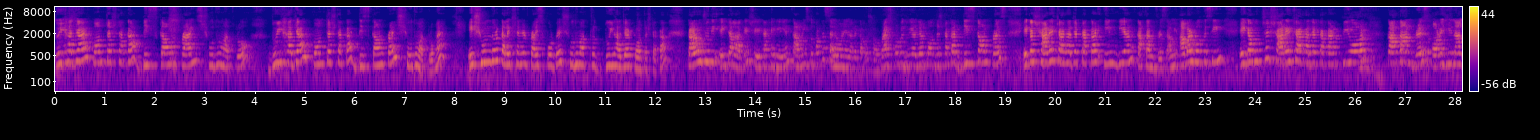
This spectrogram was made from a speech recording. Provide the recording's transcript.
দুই হাজার পঞ্চাশ টাকা ডিসকাউন্ট প্রাইস শুধুমাত্র দুই হাজার পঞ্চাশ টাকা ডিসকাউন্ট প্রাইস শুধুমাত্র হ্যাঁ? এই সুন্দর কালেকশনের প্রাইস পড়বে শুধুমাত্র দুই হাজার পঞ্চাশ টাকা। কারও যদি এইটা লাগে সেটাকে নিয়ে নিন। কামিজ দোপাট্টা স্যালোয়ার এনারের কাপড় সহ। প্রাইস পড়বে দুই হাজার পঞ্চাশ টাকা। ডিসকাউন্ট প্রাইস এটা সাড়ে চার হাজার টাকার ইন্ডিয়ান কাতান ড্রেস আমি আবার বলতেছি এটা হচ্ছে সাড়ে চার হাজার টাকার পিওর কাতান ড্রেস অরিজিনাল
